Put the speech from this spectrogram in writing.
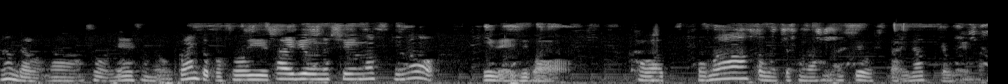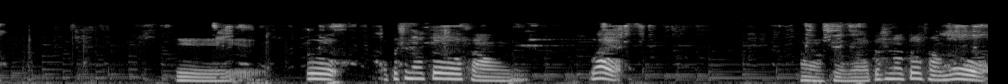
なんだろうな、そうね、その、癌とかそういう大病の終末期のイメージが変わったなぁと思ってその話をしたいなって思います。えーと、私のお父さんは、ああ、そうね。私のお父さんも、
